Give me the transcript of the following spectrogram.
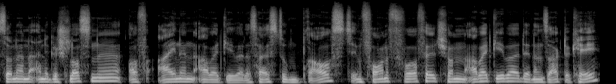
sondern eine geschlossene auf einen Arbeitgeber. Das heißt, du brauchst im Vor Vorfeld schon einen Arbeitgeber, der dann sagt, okay,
